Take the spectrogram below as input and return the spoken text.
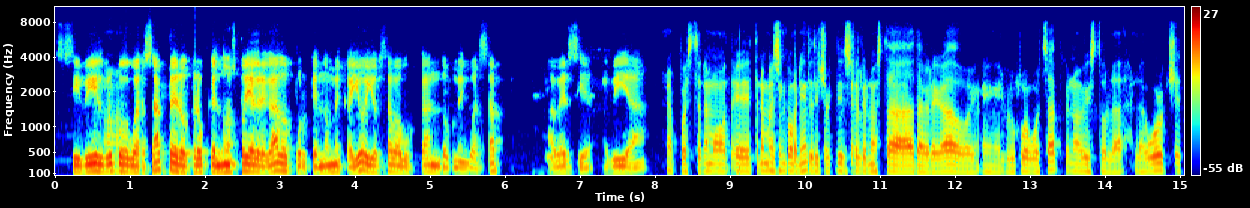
Sí vi el grupo de WhatsApp, pero creo que no estoy agregado porque no me cayó. Yo estaba buscándome en WhatsApp a ver si había. Ah, Pues tenemos, eh, tenemos ese inconveniente. Teacher dice que no está agregado en, en el grupo de WhatsApp, que no ha visto la, la worksheet.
